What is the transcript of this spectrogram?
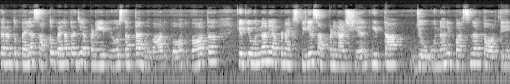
ਕਰਨ ਤੋਂ ਪਹਿਲਾਂ, ਸਭ ਤੋਂ ਪਹਿਲਾਂ ਤਾਂ ਜੀ ਆਪਣੇ ਵਿਊਅਰਸ ਦਾ ਧੰਨਵਾਦ ਬਹੁਤ ਬਹੁਤ ਕਿਉਂਕਿ ਉਹਨਾਂ ਨੇ ਆਪਣਾ ਐਕਸਪੀਰੀਅੰਸ ਆਪਣੇ ਨਾਲ ਸ਼ੇਅਰ ਕੀਤਾ, ਜੋ ਉਹਨਾਂ ਨੇ ਪਰਸਨਲ ਤੌਰ ਤੇ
